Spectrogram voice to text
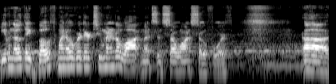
even though they both went over their two minute allotments and so on and so forth. Uh,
